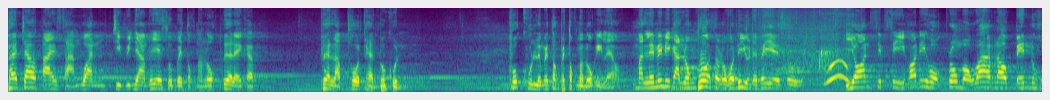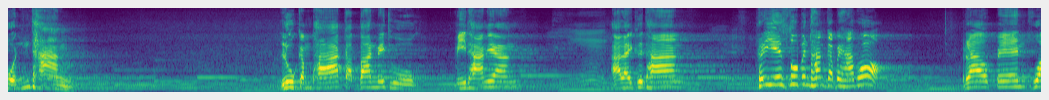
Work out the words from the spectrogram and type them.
พระเจ้าตายสามวัน จิตวิญญาณพระเยซูไปตกนรกเพื่ออะไรครับ เพื่อรับโทษแทนพวกคุณ พวกคุณเลยไม่ต้องไปตกนรกอีกแล้ว มันเลยไม่มีการลงโทษสำหรับคนที่อยู่ในพระเยซู ยอห์น14 ข้อที่ 6 พระองค์บอกว่าเราเป็นหนทาง ลูกกำพร้ากลับบ้านไม่ถูก มีทางยัง อะไรคือทาง พระเยซูเป็นทางกลับไปหาพ่อ เราเป็นคว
